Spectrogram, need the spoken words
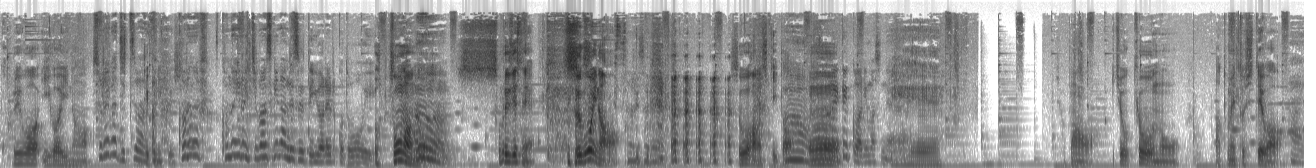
これは意外なそれが実はテクニックでこれの服この色一番好きなんですって言われること多い。あそうなんだ、うん。それですね。すごいな。それそれ、すごい話聞いた、うん、そうん。れ結構ありますね。へえまあ一応今日のまとめとしてははい。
